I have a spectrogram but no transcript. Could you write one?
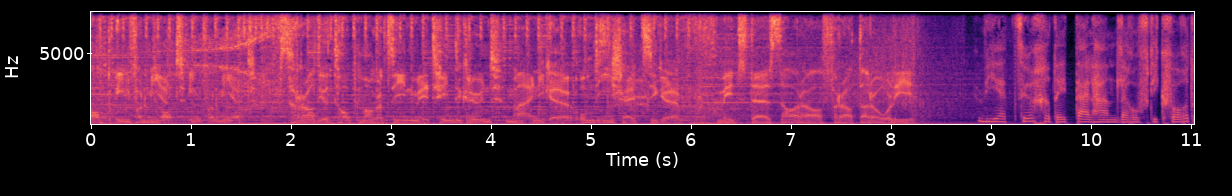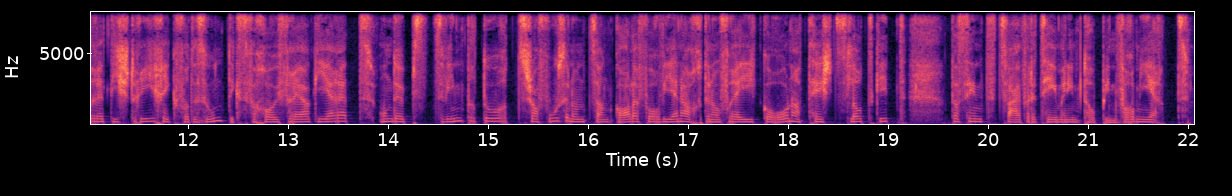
Top informiert. informiert. Das Radio Top Magazin mit Hintergrund, Meinungen und Einschätzungen mit der Sarah Frataroli. Wie Zürcher Detailhändler auf die geforderte Streichung der Sonntagsverkäufe reagieren und ob es zu Winterthur, zu Schaffhausen und St. Gallen vor Weihnachten noch freie Corona-Testslots gibt, das sind zwei von den Themen im Top informiert.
